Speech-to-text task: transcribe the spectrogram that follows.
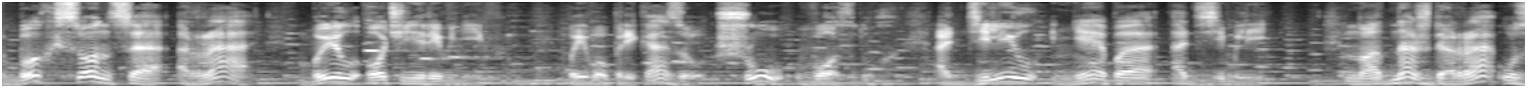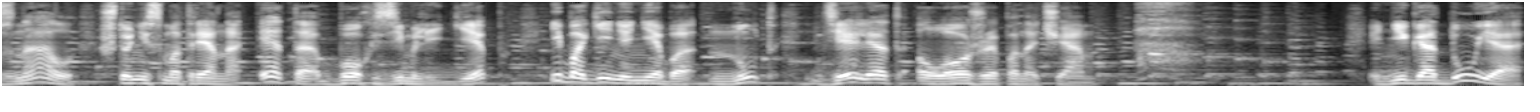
Бог солнца Ра был очень ревнив. По его приказу Шу, воздух, отделил небо от земли. Но однажды Ра узнал, что, несмотря на это, бог земли Геб и богиня неба Нут делят ложе по ночам. Негодуя,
